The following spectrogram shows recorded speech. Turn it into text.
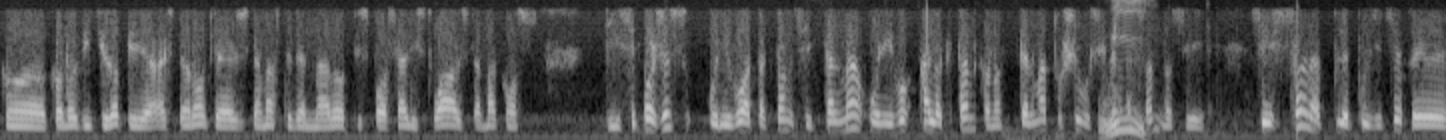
qu'on a vécu là, puis euh, espérons que justement cet événement-là puisse passer à l'histoire, justement qu'on puis c'est pas juste au niveau autochtone, c'est tellement au niveau allochtone qu'on a tellement touché aussi oui. les personnes. C'est ça le positif. Euh,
